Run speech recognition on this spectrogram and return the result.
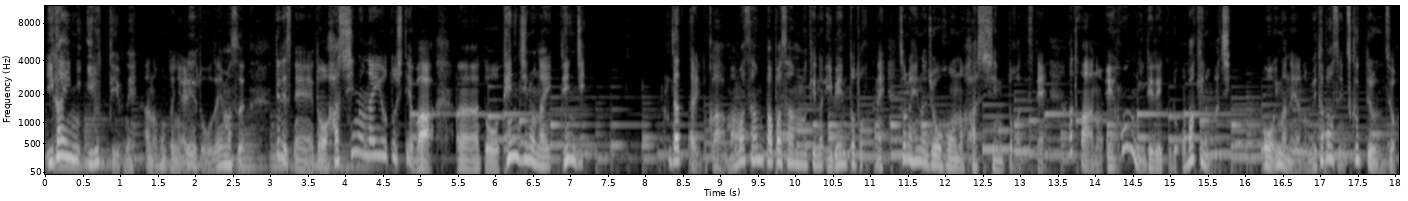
意外にいるっていうね、あの本当にありがとうございます。でですね、えっと、発信の内容としては、うんと展示の内、展示、だったりとか、ママさん、パパさん向けのイベントとかね、その辺の情報の発信とかですね、あとはあの絵本に出てくるお化けの街を今ね、あのメタバースに作ってるんですよ。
